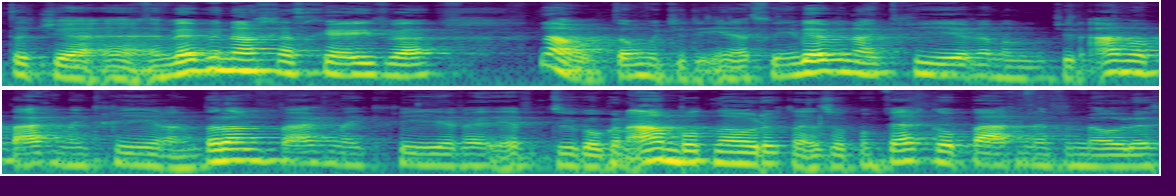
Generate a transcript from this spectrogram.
dat je eh, een webinar gaat geven. Nou, dan moet je de inhoud van je webinar creëren. Dan moet je een aanbodpagina creëren, een bedankpagina creëren. Je hebt natuurlijk ook een aanbod nodig. Daar is ook een verkooppagina voor nodig.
